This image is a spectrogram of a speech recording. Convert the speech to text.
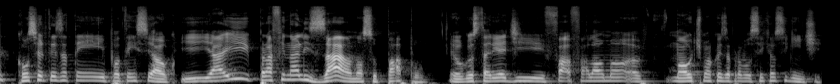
com certeza tem tem potencial. E aí, para finalizar o nosso papo, eu gostaria de fa falar uma, uma última coisa para você que é o seguinte.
